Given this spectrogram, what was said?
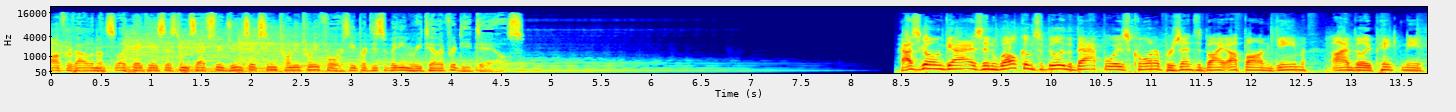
Offer valid on select AK system sets through June 16, 2024. See participating retailer for details. How's it going, guys? And welcome to Billy the Bat Boys Corner, presented by Up on Game. I'm Billy Pinckney,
